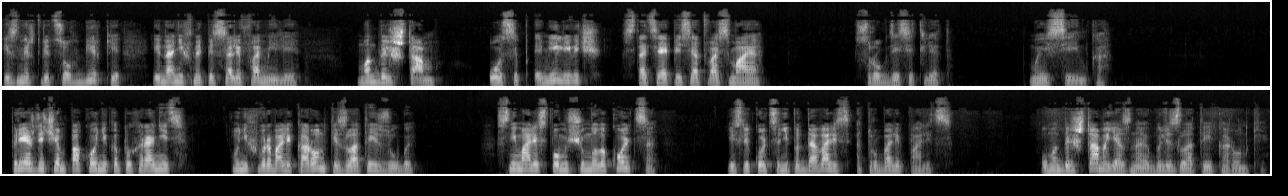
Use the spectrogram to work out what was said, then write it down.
из мертвецов бирки и на них написали фамилии. Мандельштам Осип Эмильевич, статья 58 срок 10 лет. Моисеенко. Прежде чем покойника похоронить, у них вырывали коронки, золотые зубы. Снимали с помощью мыла кольца. Если кольца не поддавались, отрубали палец. У Мандельштама, я знаю, были золотые коронки.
